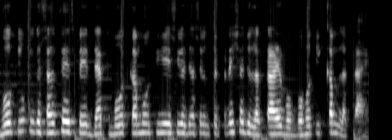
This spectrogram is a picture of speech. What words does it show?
वो क्यों? क्योंकि सरफेस पे डेप्थ बहुत कम होती है, इसी वजह से उन पर प्रेशर जो लगता है, वो बहुत ही कम लगता है।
